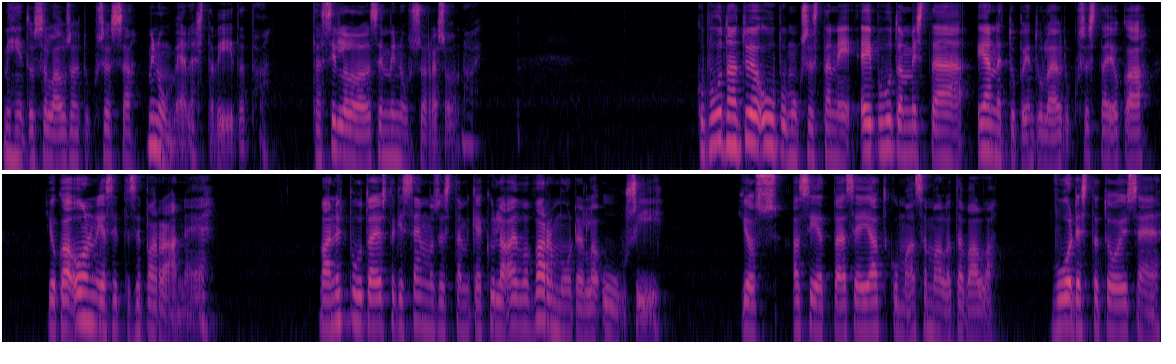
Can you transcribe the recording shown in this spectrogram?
mihin tuossa lausahduksessa minun mielestä viitataan. Tai sillä lailla se minussa resonoi kun puhutaan työuupumuksesta, niin ei puhuta mistään jännetupin tulehduksesta, joka, joka on ja sitten se paranee. Vaan nyt puhutaan jostakin semmoisesta, mikä kyllä aivan varmuudella uusii, jos asiat pääsee jatkumaan samalla tavalla vuodesta toiseen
